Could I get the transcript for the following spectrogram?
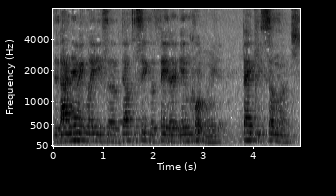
the dynamic ladies of Delta Sigma Theta Incorporated. Thank you so much.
